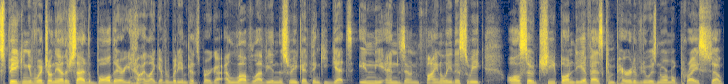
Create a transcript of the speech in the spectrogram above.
Speaking of which, on the other side of the ball, there, you know, I like everybody in Pittsburgh. I, love Le'Veon this week. I think he gets in the end zone finally this week. Also cheap on DFS comparative to his normal price. So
